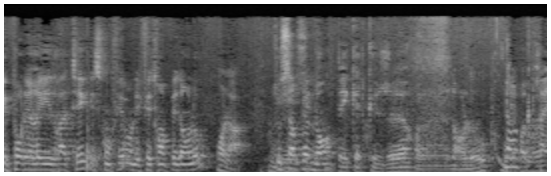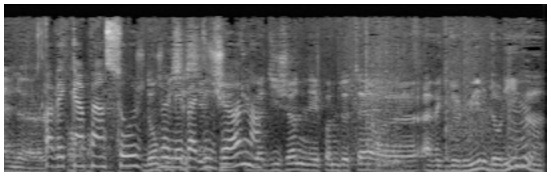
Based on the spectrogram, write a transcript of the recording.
Et pour les réhydrater, qu'est-ce qu'on fait? On les fait tremper dans l'eau? Voilà. Tout On les simplement. tremper quelques heures euh, dans l'eau pour qu'ils reprennent. euh, Avec un pinceau, je Donc les Cécile, tu- badigeonne. Tu, badigeonnes les pommes de terre euh, avec de l'huile d'olive.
